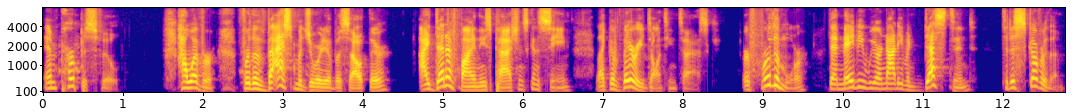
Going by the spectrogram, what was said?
and purpose filled. However, for the vast majority of us out there, identifying these passions can seem like a very daunting task. Or furthermore, that maybe we are not even destined to discover them.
